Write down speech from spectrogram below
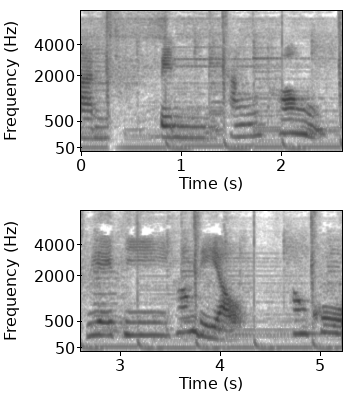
ารเป็นทั้งห้อง VIP ห้องเดี่ยว ห้องคู่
